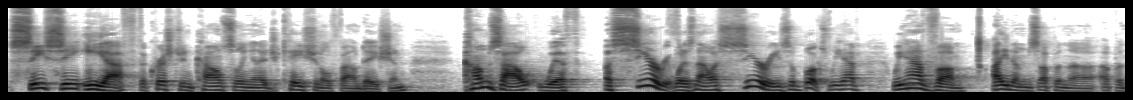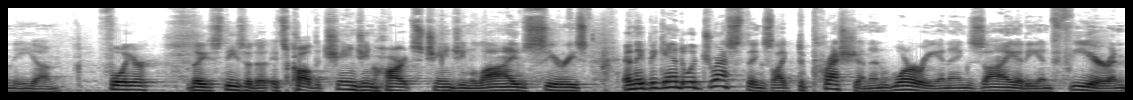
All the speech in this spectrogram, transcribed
CCEF, the Christian Counseling and Educational Foundation, comes out with a series, what is now a series of books. We have we have um, items up in the up in the um, foyer. These, these are the, it's called the Changing Hearts, Changing Lives series. And they began to address things like depression and worry and anxiety and fear and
